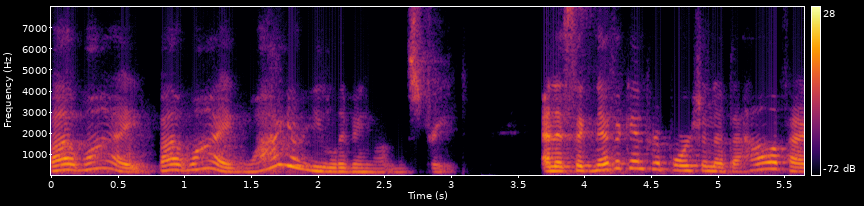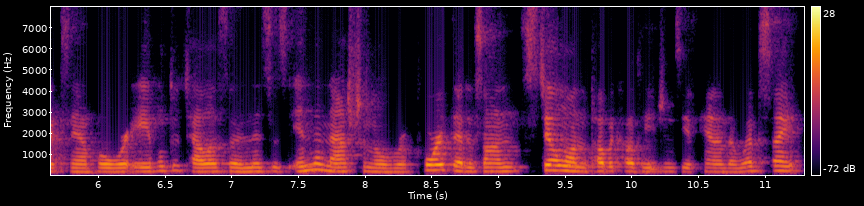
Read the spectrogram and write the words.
But why? But why? Why are you living on the street? And a significant proportion of the Halifax sample were able to tell us, and this is in the national report that is on, still on the Public Health Agency of Canada website.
